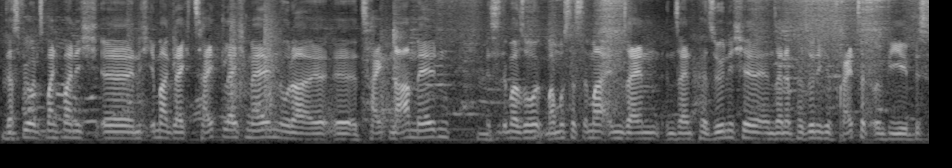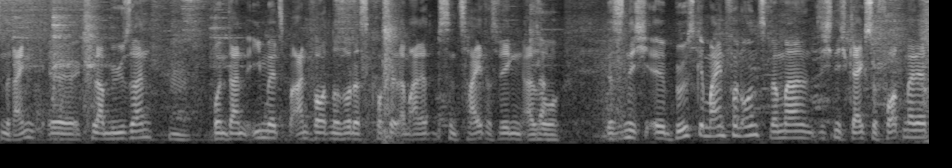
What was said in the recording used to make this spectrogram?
dass wir uns manchmal nicht, äh, nicht immer gleich zeitgleich melden oder äh, äh, zeitnah melden. Es ist immer so, man muss das immer in, sein, in, sein persönliche, in seine persönliche Freizeit irgendwie ein bisschen reinklamüsern klamüsern und dann E-Mails beantworten und so. Das kostet einem alles ein bisschen Zeit. Deswegen, also. Das ist nicht äh, bös gemeint von uns, wenn man sich nicht gleich sofort meldet.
